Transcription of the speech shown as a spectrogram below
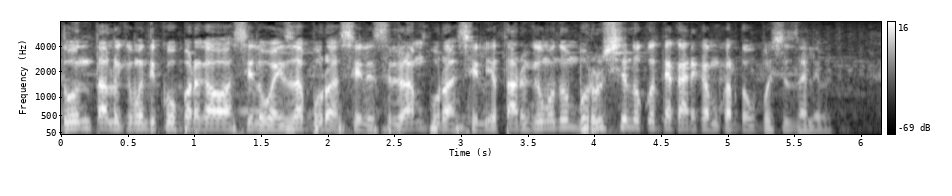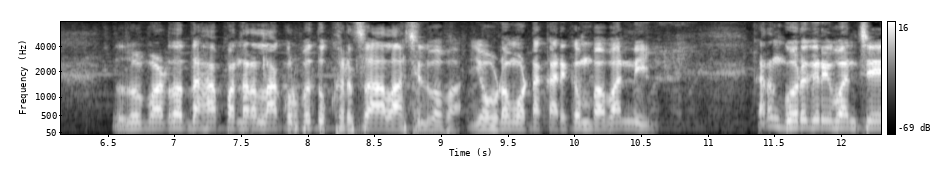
दोन तालुक्यामध्ये कोपरगाव असेल वैजापूर असेल श्रीरामपूर असेल या तालुक्यामधून भरूचशे लोक त्या कार्यक्रमाकरता उपस्थित झाले होते. जवळपास दहा पंधरा लाख रुपये तो खर्च आला असेल बाबा एवढा मोठा कार्यक्रम बाबांनी. कारण गोरगरिबांचे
